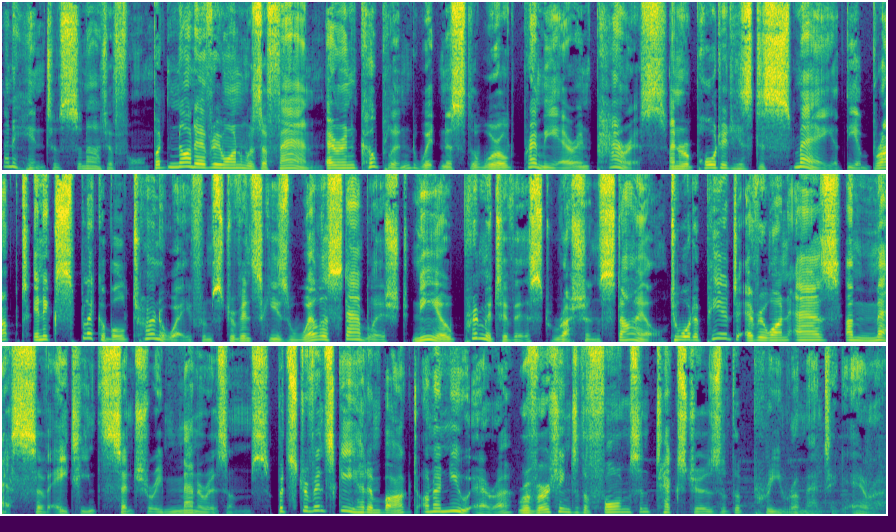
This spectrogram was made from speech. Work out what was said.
and a hint of sonata form. But not everyone was a fan. Aaron Copland witnessed the world premiere in Paris and reported his dismay at the abrupt, inexplicable turnaway from Stravinsky's well established neo primitivist Russian style to what appeared to everyone as a mess of 18th century mannerisms. But Stravinsky had embarked on a new era, reverting to the forms and textures of the pre romantic era.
